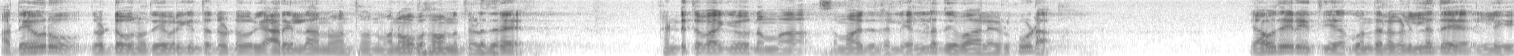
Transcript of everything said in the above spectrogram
ಆ ದೇವರು ದೊಡ್ಡವನು, ದೇವರಿಗಿಂತ ದೊಡ್ಡವರು ಯಾರಿಲ್ಲ ಅನ್ನುವಂಥ ಒಂದು ಮನೋಭಾವವನ್ನು ತಳೆದರೆ ಖಂಡಿತವಾಗಿಯೂ ನಮ್ಮ ಸಮಾಜದಲ್ಲಿ ಎಲ್ಲ ದೇವಾಲಯಗಳು ಕೂಡ ಯಾವುದೇ ರೀತಿಯ ಗೊಂದಲಗಳಿಲ್ಲದೆ ಅಲ್ಲಿ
